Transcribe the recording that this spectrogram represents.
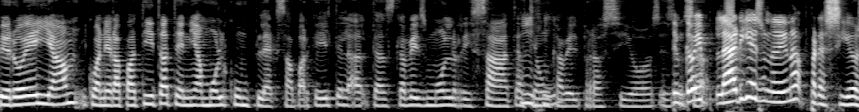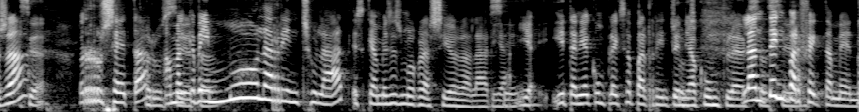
Però ella, quan era petita, tenia molt complexa perquè ell té, té els cabells molt rissats, té un cabell preciós. És, té un cabell... L'Ària és una nena preciosa, sí Roseta, Roseta, amb el cabell molt arrinxolat, és que a més és molt graciosa l'àrea, sí. I, i tenia complexa pels rinxols. Tenia complexa, L'entenc sí. perfectament.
